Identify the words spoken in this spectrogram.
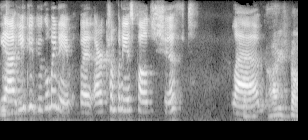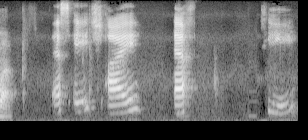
Yeah, you could Google my name, but our company is called Shift Lab. How do you spell that? S H I F T.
